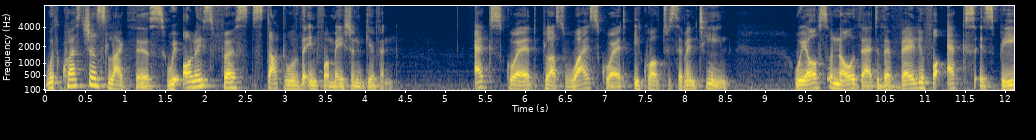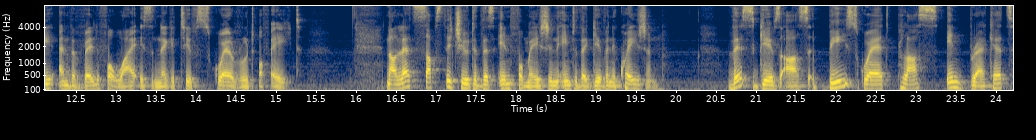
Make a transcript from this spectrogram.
With questions like this, we always first start with the information given. x squared plus y squared equal to 17. We also know that the value for x is b and the value for y is negative square root of 8. Now let's substitute this information into the given equation. This gives us b squared plus, in bracket,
